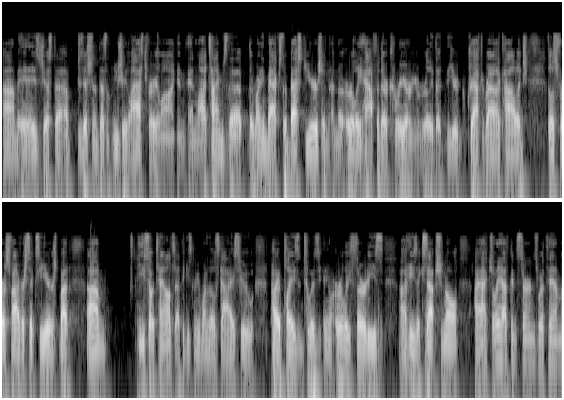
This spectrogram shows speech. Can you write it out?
Um, it is just a, a position that doesn't usually last very long, and, and a lot of times the the running backs their best years in, in the early half of their career. You know, really the, the year drafted right out of college, those first five or six years. But um, he's so talented. I think he's going to be one of those guys who probably plays into his you know early 30s. Uh, he's exceptional. I actually have concerns with him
